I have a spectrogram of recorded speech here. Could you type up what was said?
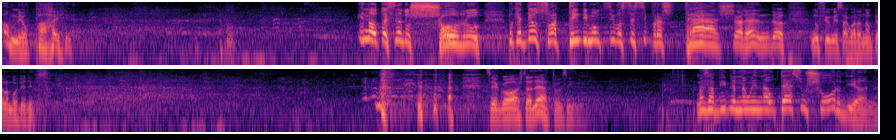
Oh meu Pai, enaltecendo o choro, porque Deus só atende, irmão, se você se prostrar chorando. Não filme isso agora, não, pelo amor de Deus. Você gosta, né, Tuzinho? Mas a Bíblia não enaltece o choro de Ana.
